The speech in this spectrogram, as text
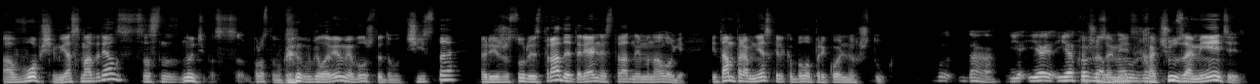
А, в общем, я смотрел, со ну, типа, с- просто в, в голове у меня было, что это вот чисто режиссура эстрады, это реально эстрадные монологи. И там прям несколько было прикольных штук. Да, я, я, я тоже Хочу заметить. обнаружил. Хочу заметить,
